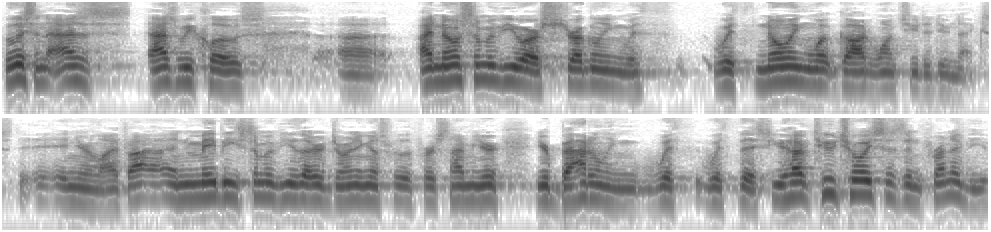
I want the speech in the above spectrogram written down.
But listen, as, as we close, uh, I know some of you are struggling with, with knowing what God wants you to do next in your life. I, and maybe some of you that are joining us for the first time, you're, you're battling with, with this. You have two choices in front of you.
